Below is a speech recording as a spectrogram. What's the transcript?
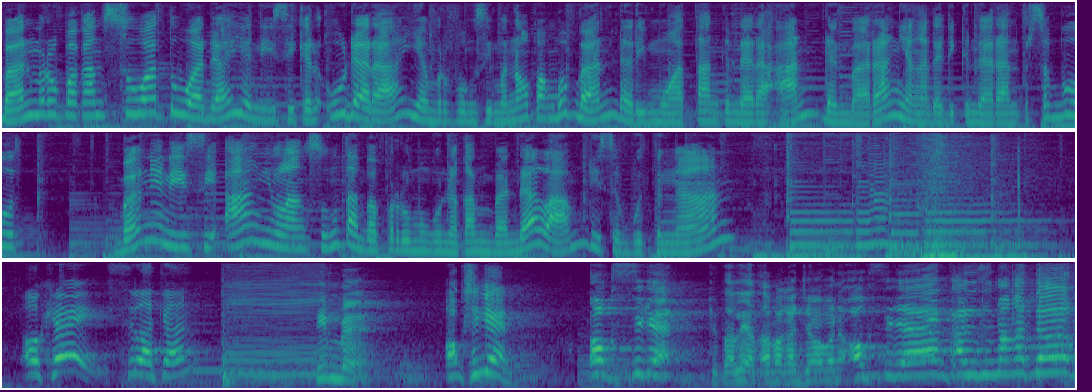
Ban merupakan suatu wadah yang diisikan udara yang berfungsi menopang beban dari muatan kendaraan dan barang yang ada di kendaraan tersebut. Ban yang diisi angin langsung tanpa perlu menggunakan ban dalam disebut dengan Oke, silakan. Tim B, Oksigen. Oksigen. Kita lihat apakah jawabannya oksigen. Kasih semangat dong.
